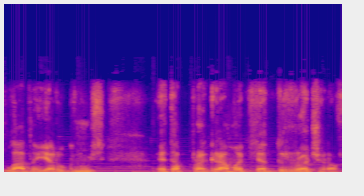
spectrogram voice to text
ладно, я ругнусь. Это программа для дрочеров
